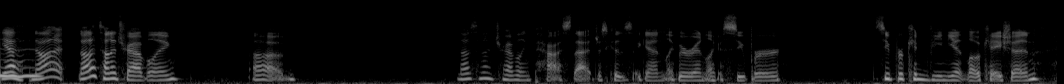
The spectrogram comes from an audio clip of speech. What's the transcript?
yeah, not not a ton of traveling. Um, not a ton of traveling past that, just because again, like we were in like a super, super convenient location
